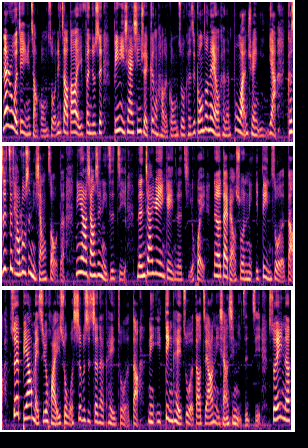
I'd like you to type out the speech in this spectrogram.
那如果建议你找工作，你找到了一份就是比你现在薪水更好的工作，可是工作内容可能不完全一样，可是这条路是你想走的，你也要相信你自己。人家愿意给你的机会，那就代表说你一定做得到。所以不要每次去怀疑说我是不是真的可以做得到，你一定可以做得到，只要你相信你自己。所以呢，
